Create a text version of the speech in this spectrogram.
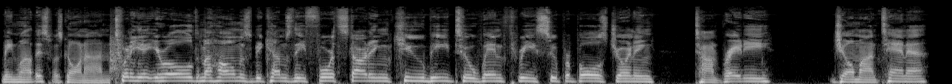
Meanwhile, this was going on. 28 year old Mahomes becomes the fourth starting QB to win three Super Bowls, joining Tom Brady, Joe Montana,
